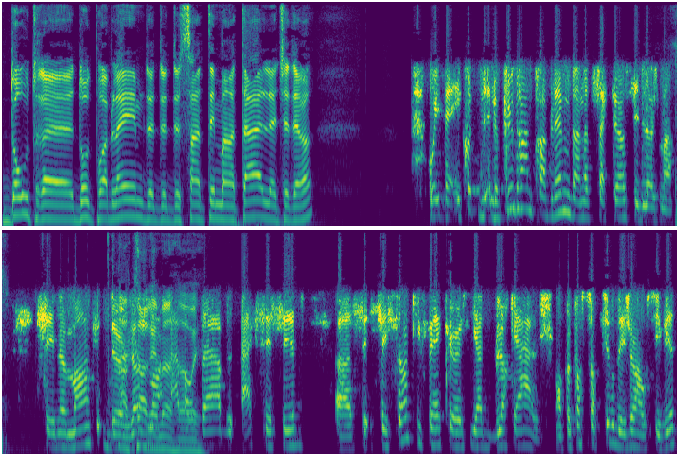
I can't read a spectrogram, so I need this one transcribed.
d'autres euh, d'autres problèmes de, de, de santé mentale etc oui, ben écoute, le plus grand problème dans notre secteur, c'est le logement. C'est le manque de Ah, logements ah oui. abordables, accessibles. Euh, c'est c'est ça qui fait qu'il y a de blocage. On peut pas sortir des gens aussi vite.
